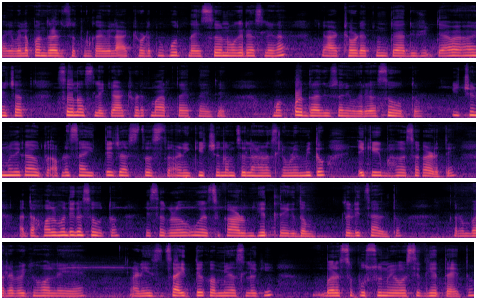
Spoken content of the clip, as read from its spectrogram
काही वेळेला पंधरा दिवसातून काही वेळेला आठवड्यातून होत नाही. सण वगैरे असले ना की आठवड्यातून त्या दिवशी त्या ह्याच्यात सण असले की आठवड्यात मारता येत नाही ते. मग पंधरा दिवसांनी वगैरे असं होतं. किचनमध्ये काय होतं आपलं साहित्य जास्त असतं आणि किचन आमचं लहान असल्यामुळे मी तो एक एक भाग असा काढते. आता हॉलमध्ये कसं होतं हे सगळं वरचं काढून घेतलं एकदम तरी चालतं. कारण बऱ्यापैकी हॉलही आहे आणि साहित्य कमी असलं की बरंचसं पुसून व्यवस्थित घेता येतं.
